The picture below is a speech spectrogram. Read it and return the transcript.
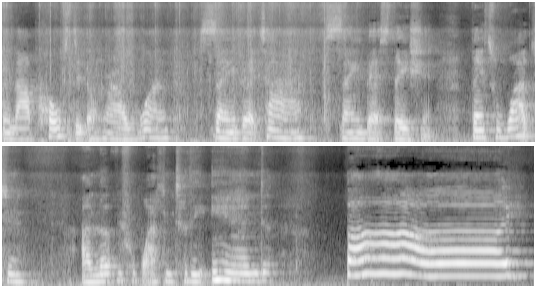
And I'll post it around 1. Same back time, same back station. Thanks for watching. I love you for watching to the end. Bye.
